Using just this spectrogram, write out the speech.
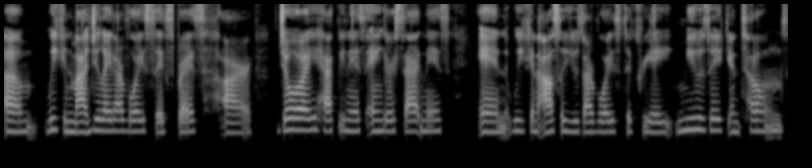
um, we can modulate our voice to express our joy, happiness, anger, sadness, and we can also use our voice to create music and tones.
